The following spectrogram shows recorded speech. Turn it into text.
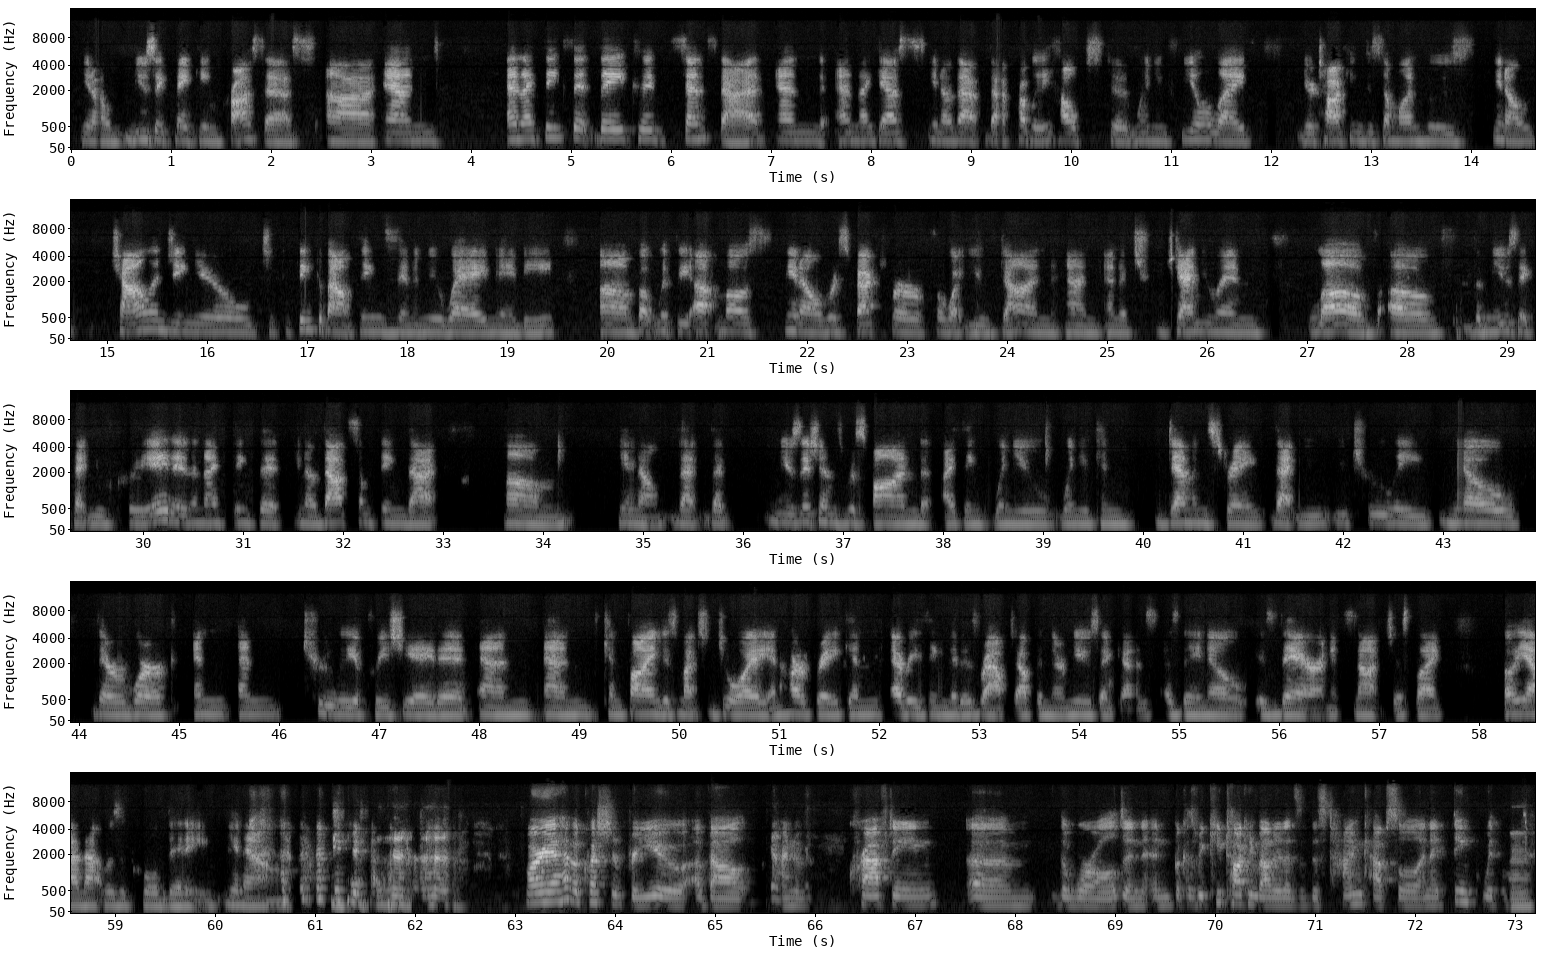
you know music making process uh, and and I think that they could sense that and and I guess you know that that probably helps to when you feel like you're talking to someone who's you know challenging you to think about things in a new way maybe um, but with the utmost you know respect for for what you've done and and a genuine love of the music that you've created. And i think that you know that's something that um you know that that musicians respond i think when you when you can demonstrate that you you truly know their work and and truly appreciate it and and can find as much joy and heartbreak and everything that is wrapped up in their music as as they know is there. And it's not just like oh yeah that was a cool ditty you know? Mari, I have a question for you about kind of crafting um, the world. And and because we keep talking about it as this time capsule and I think with mm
